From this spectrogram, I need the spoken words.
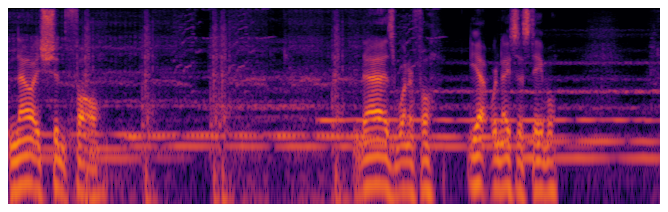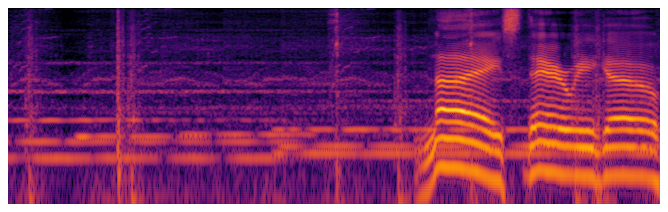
Now it should fall. That is wonderful. Yeah, we're nice and stable. Nice. There we go.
